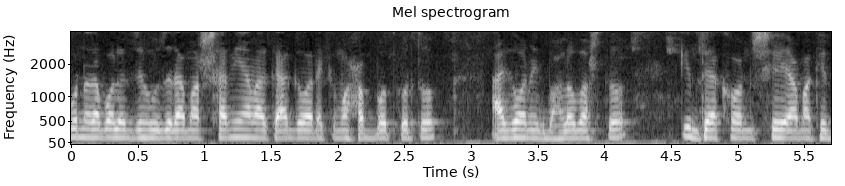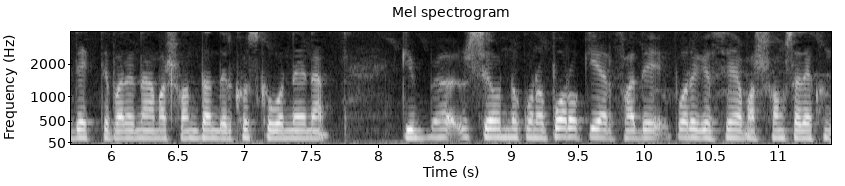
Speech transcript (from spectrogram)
বোনেরা বলেন যে, হুজুর, আমার স্বামী আমাকে আগে অনেক মহাব্বত করতো, আগে অনেক ভালোবাসতো, কিন্তু এখন সে আমাকে দেখতে পারে না, আমার সন্তানদের খোঁজখবর নেয় না, কিংবা সে অন্য কোনো পরকীয়ার ফাঁদে পড়ে গেছে, আমার সংসার এখন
